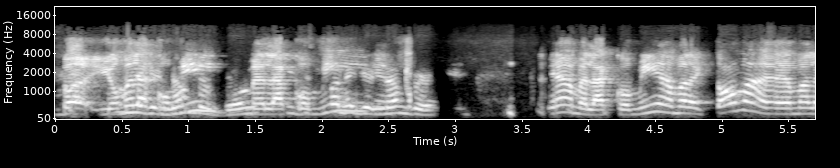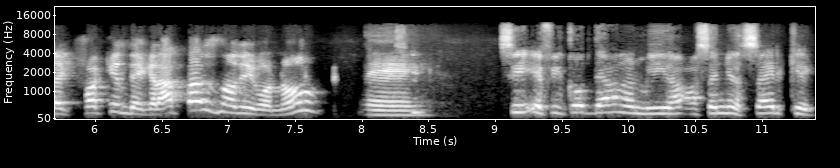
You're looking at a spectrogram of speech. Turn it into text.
But yo me la Wanted your comí, me la He just wanted comí. your en number. yeah, me la comí. I'm like, toma. I'm like, fucking de grapas. No digo, no. Hey. See, if you go down on me, I'll send you a sidekick.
